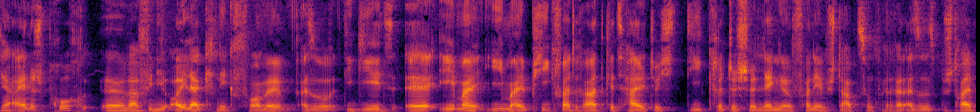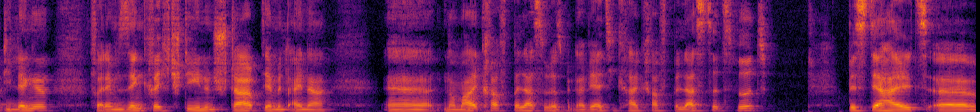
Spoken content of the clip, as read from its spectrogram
der eine Spruch äh, war für die Euler-Knick-Formel. Also die geht äh, E mal I mal Pi Quadrat geteilt durch die kritische Länge von dem Stab zum Quadrat. Also das beschreibt die Länge von einem senkrecht stehenden Stab, der mit einer äh, Normalkraft belastet, also mit einer Vertikalkraft belastet wird, bis der halt äh,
